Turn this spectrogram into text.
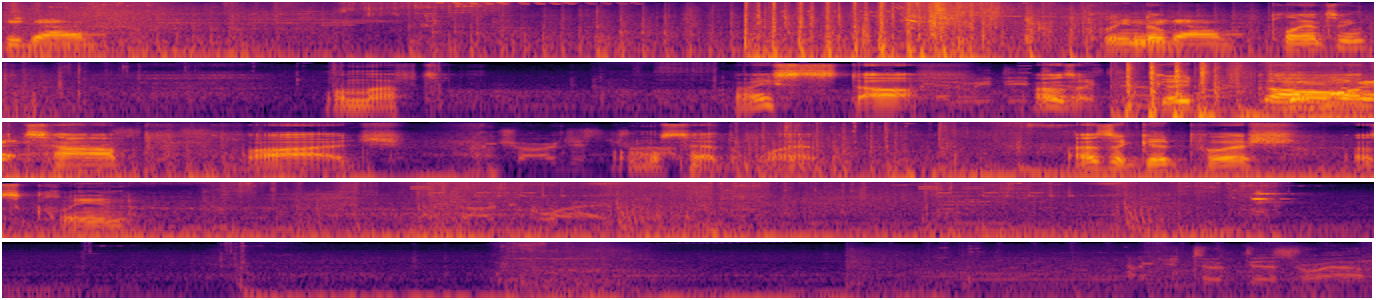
two down. Cleaned Three up. down. Planting. One left. Nice stuff. That was a good. down. Oh, up top. Fudge. Almost had the plant. That was a good push. That was clean. You took this round.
